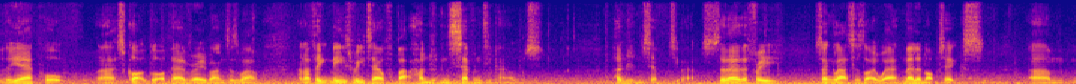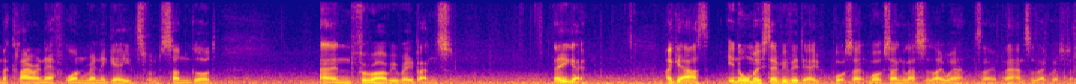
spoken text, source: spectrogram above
the airport. Uh, Scott got a pair of Ray Bans as well, and I think these retail for about 170 pounds. 170 pounds. So they're the three sunglasses that I wear: Melon Optics, um, McLaren F1 Renegades from SunGod, and Ferrari Ray Bans. There you go. I get asked in almost every video what, what sunglasses I wear, so that answers that question.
